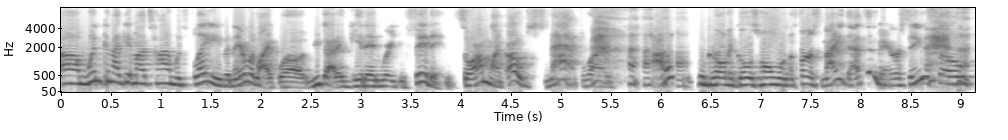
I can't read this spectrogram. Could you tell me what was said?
um, when can I get my time with Flav? And they were like, well, you got to get in where you fit in. So I'm like, oh, snap. Like, I don't the girl that goes home on the first night. That's embarrassing. So,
